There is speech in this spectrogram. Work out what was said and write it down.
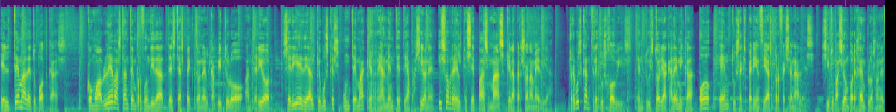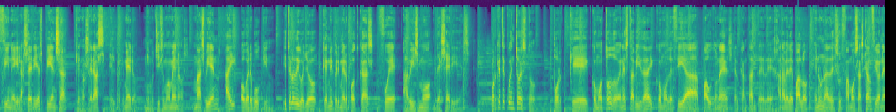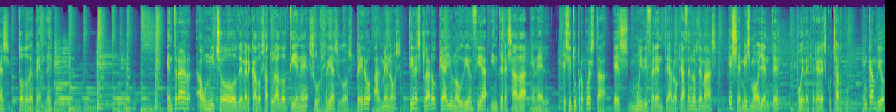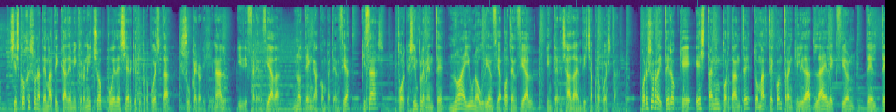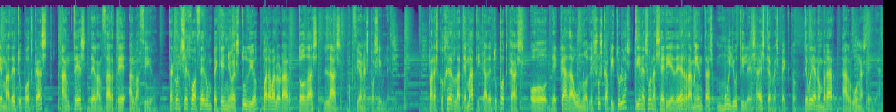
El tema de tu podcast. Como hablé bastante en profundidad de este aspecto en el capítulo anterior, sería ideal que busques un tema que realmente te apasione y sobre el que sepas más que la persona media. Rebusca entre tus hobbies, en tu historia académica o en tus experiencias profesionales. Si tu pasión, por ejemplo, son el cine y las series, piensa que no serás el primero, ni muchísimo menos. Más bien hay overbooking. Y te lo digo yo, que mi primer podcast fue Abismo de Series. ¿Por qué te cuento esto? Porque como todo en esta vida, y como decía Pau Donés, el cantante de Jarabe de Palo, en una de sus famosas canciones, todo depende. Entrar a un nicho de mercado saturado tiene sus riesgos, pero al menos tienes claro que hay una audiencia interesada en él. Que si tu propuesta es muy diferente a lo que hacen los demás, ese mismo oyente puede querer escucharte. En cambio, si escoges una temática de micronicho, puede ser que tu propuesta, súper original y diferenciada, no tenga competencia. Quizás porque simplemente no hay una audiencia potencial interesada en dicha propuesta. Por eso reitero que es tan importante tomarte con tranquilidad la elección del tema de tu podcast antes de lanzarte al vacío. Te aconsejo hacer un pequeño estudio para valorar todas las opciones posibles. Para escoger la temática de tu podcast o de cada uno de sus capítulos, tienes una serie de herramientas muy útiles a este respecto. Te voy a nombrar algunas de ellas.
